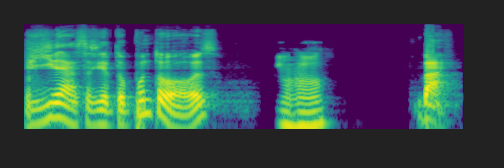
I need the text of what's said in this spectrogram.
vida hasta cierto punto, ¿vos? Uh -huh. Va.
